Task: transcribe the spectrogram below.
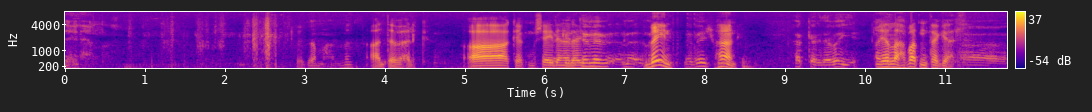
لا إله إلا الله. يا محمد. آه انت بحالك آه باين ما بينش هان. هكاك دابا هي يلا هبط انت قاعد آه.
